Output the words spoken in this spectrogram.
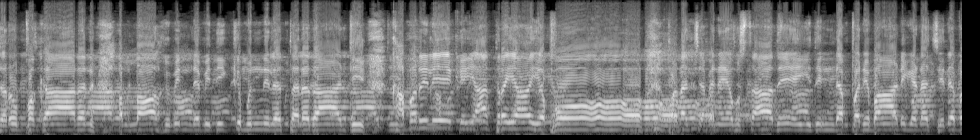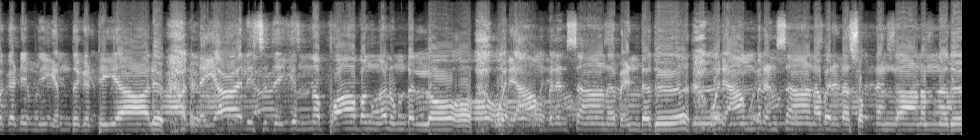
ചെറുപ്പക്കാരൻ അള്ളാഹുവിന്റെ വിധിക്ക് മുന്നിൽ തലതാട്ടി ഖബറിലേക്ക് യാത്രയായപ്പോ പടച്ചവനെ ഉസ്താദേ ഇതിന്റെ പരിപാടിയുടെ ചിലവ് കഴിഞ്ഞ് എന്ത് കിട്ടിയാൽ ഡയാലിസ് ചെയ്യുന്ന പാപങ്ങളുണ്ടല്ലോ. ഒരു ആംബുലൻസ് ആണ് വേണ്ടത്. ഒരു ആംബുലൻസ് ആണ് അവരുടെ സ്വപ്നം കാണുന്നത്.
